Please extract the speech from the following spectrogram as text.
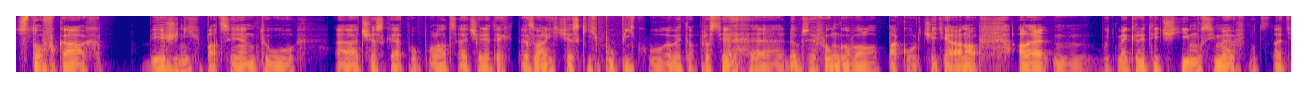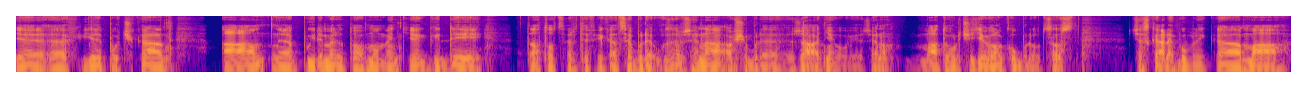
stovkách běžných pacientů eh, české populace, čili těch tzv. českých pupíků, aby to prostě eh, dobře fungovalo, pak určitě ano. Ale mm, buďme kritičtí, musíme v podstatě eh, chvíli počkat a půjdeme do toho v momentě, kdy tato certifikace bude uzavřena a vše bude řádně ověřeno. Má to určitě velkou budoucnost. Česká republika má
